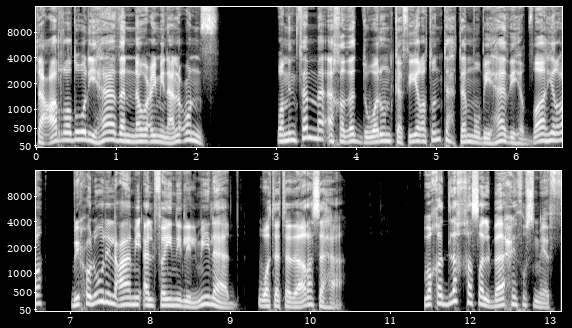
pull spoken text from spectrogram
تعرضوا لهذا النوع من العنف. ومن ثم أخذت دول كثيرة تهتم بهذه الظاهرة بحلول العام 2000 للميلاد وتتدارسها. وقد لخص الباحث سميث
